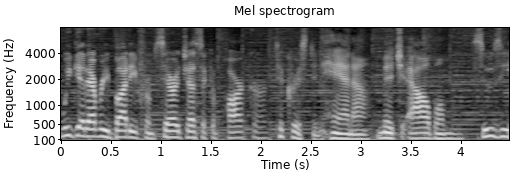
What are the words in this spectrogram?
We get everybody from Sarah Jessica Parker to Kristin Hannah, Mitch Albom, Susie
